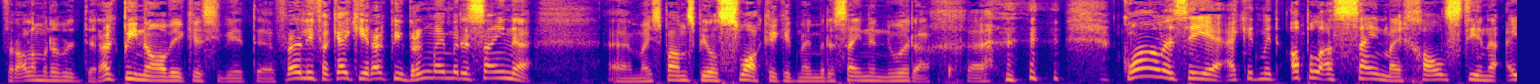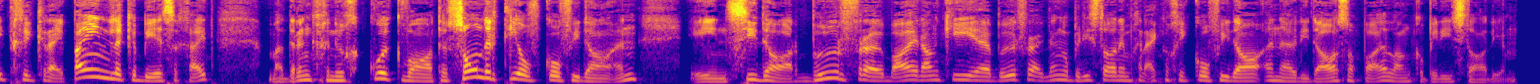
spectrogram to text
Veral omdat dit rugby naweek is, jy weet. Uh, vrou lief, kyk hier rugby, bring my medisyne. Uh, my span speel swak, ek het my medisyne nodig. Kwale sê jy, ek het met appelasyn my galstene uitgekry. Pynlike besigheid, maar drink genoeg kookwater sonder tee of koffie daarin en sien daar, boervrou, baie dankie uh, boervrou. Ek dink op hierdie stadium gaan ek nog nie koffie daar inhou. Die dae is nog baie lank op hierdie stadium.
